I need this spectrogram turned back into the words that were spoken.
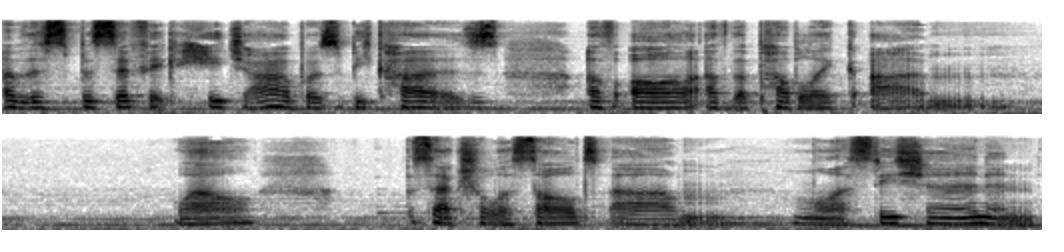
of the specific hijab was because of all of the public, um, well, sexual assault, um, molestation, and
